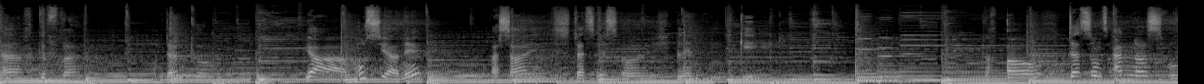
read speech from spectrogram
nachgefragt. Und dann kommt, ja, muss ja, ne? Was heißt, dass es euch blendend geht? Doch auch, dass uns anderswo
